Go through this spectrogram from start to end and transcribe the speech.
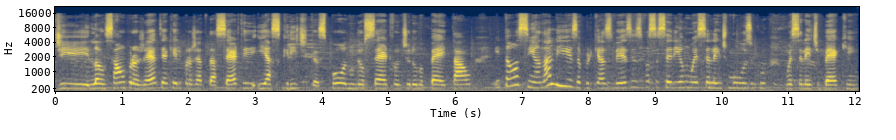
de lançar um projeto e aquele projeto dar certo e, e as críticas, pô, não deu certo, foi um tiro no pé e tal. Então, assim, analisa, porque às vezes você seria um excelente músico, um excelente backing,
